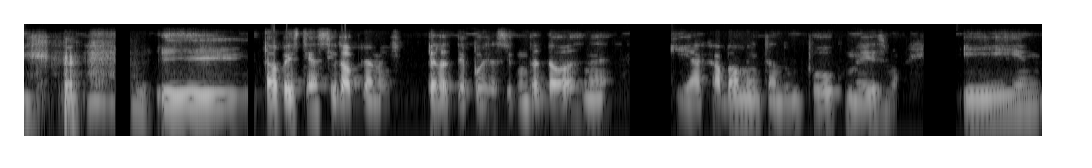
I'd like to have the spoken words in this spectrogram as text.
e talvez tenha sido, obviamente, pela, depois da segunda dose, né? Que acaba aumentando um pouco mesmo. E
